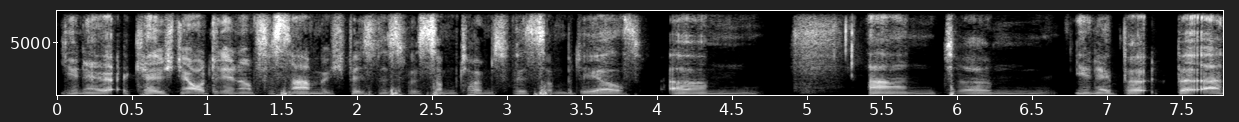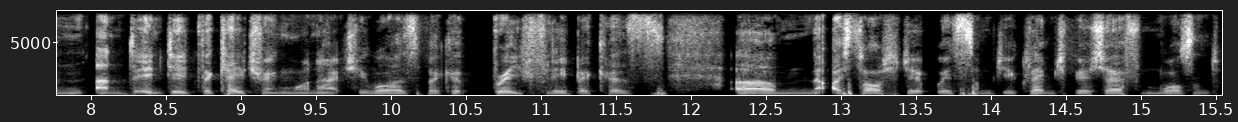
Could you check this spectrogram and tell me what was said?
You know, occasionally, oddly enough, the sandwich business was sometimes with somebody else. Um, and um, you know, but but and and indeed the catering one actually was because briefly because um, I started it with somebody who claimed to be a chef and wasn't,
